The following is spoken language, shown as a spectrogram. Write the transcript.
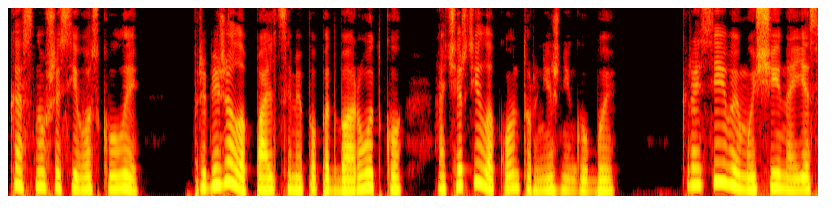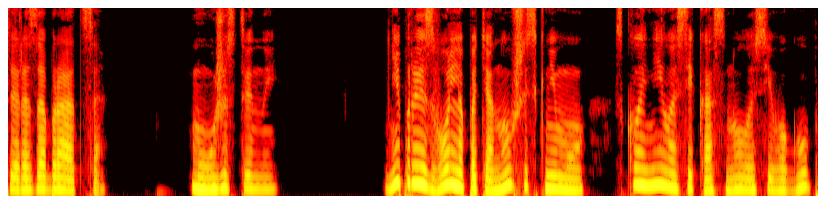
коснувшись его скулы. Пробежала пальцами по подбородку, очертила контур нижней губы. Красивый мужчина, если разобраться. Мужественный. Непроизвольно потянувшись к нему, склонилась и коснулась его губ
